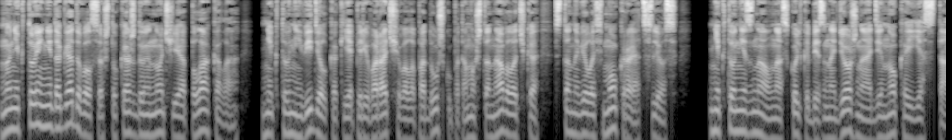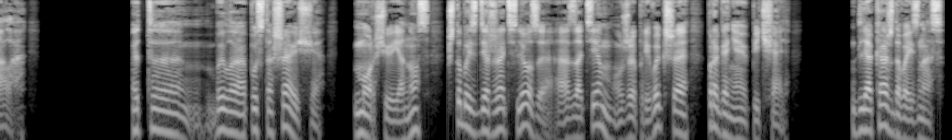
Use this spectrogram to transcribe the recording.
Но никто и не догадывался, что каждую ночь я плакала, никто не видел, как я переворачивала подушку, потому что наволочка становилась мокрой от слез. Никто не знал, насколько безнадежно одинокой я стала. Это было опустошающе. Морщу я нос, чтобы сдержать слезы, а затем, уже привыкшая, прогоняю печаль. Для каждого из нас.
